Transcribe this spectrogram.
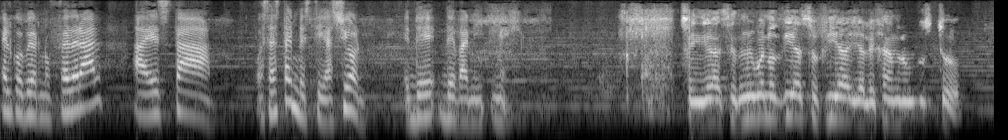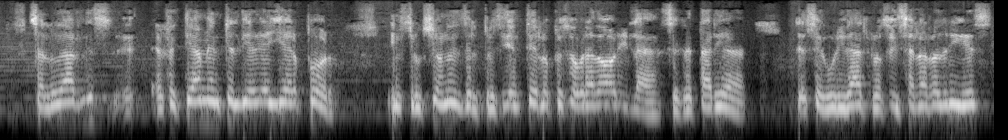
el gobierno federal a esta, pues a esta investigación de, de Bani México. Sí, gracias. Muy buenos días, Sofía y Alejandro. Un gusto saludarles. Eh, efectivamente, el día de ayer, por instrucciones del presidente López Obrador y la secretaria de Seguridad, Rosa Isela Rodríguez,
